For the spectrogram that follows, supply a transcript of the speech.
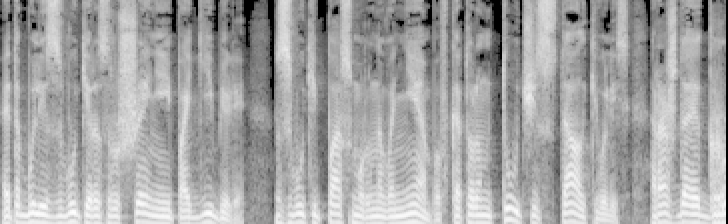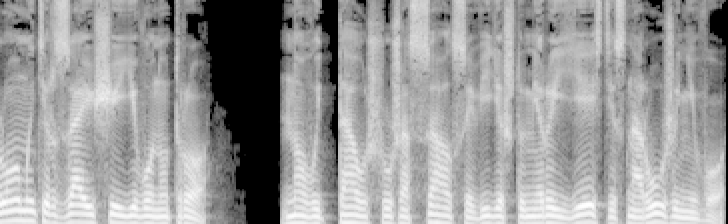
Это были звуки разрушения и погибели, звуки пасмурного неба, в котором тучи сталкивались, рождая громы, терзающие его нутро. Новый Тауш ужасался, видя, что миры есть и снаружи него,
